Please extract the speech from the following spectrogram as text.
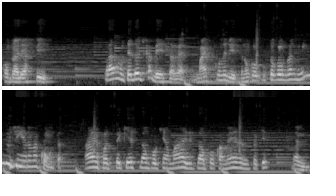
compraria FIIs para não ter dor de cabeça, velho. Mas, como eu disse, eu não estou colocando nem do dinheiro na conta. Ah, pode ser que esse dá um pouquinho a mais, esse dá um pouco a menos, não sei o quê. Mano,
